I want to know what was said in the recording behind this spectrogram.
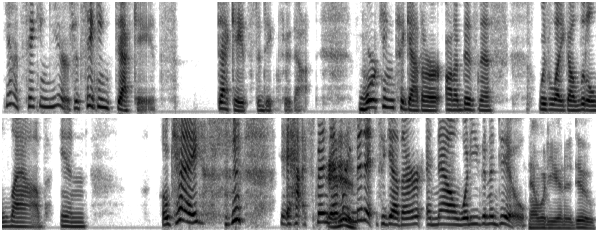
yeah, it's taking years. It's taking decades, decades to dig through that. Working together on a business was like a little lab in okay, yeah, spend It every is. minute together, and now what are you going to do? Now, what are you going to do?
